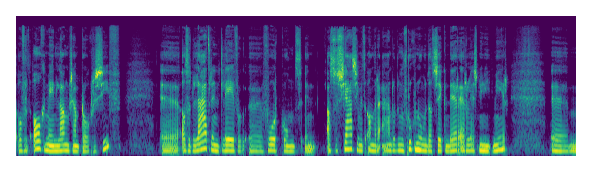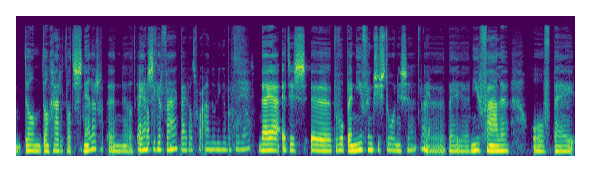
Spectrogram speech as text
over het algemeen langzaam progressief. Uh, als het later in het leven uh, voorkomt in associatie met andere aandoeningen, vroeger noemen we dat secundair RLS, nu niet meer. Um, dan, dan gaat het wat sneller en uh, wat bij ernstiger wat, vaak. Bij wat voor aandoeningen bijvoorbeeld? Nou ja, het is bijvoorbeeld bij nierfunctiestoornissen, oh ja. bij nierfalen of bij,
